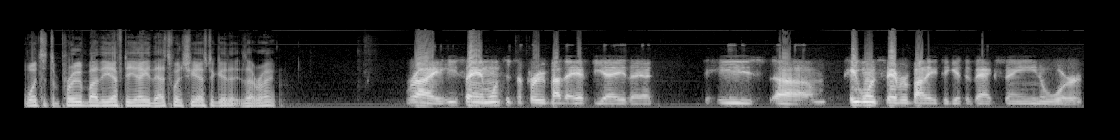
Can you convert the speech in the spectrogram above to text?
once it's approved by the FDA, that's when she has to get it. Is that right? Right. He's saying once it's approved by the FDA that he's um, he wants everybody to get the vaccine or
